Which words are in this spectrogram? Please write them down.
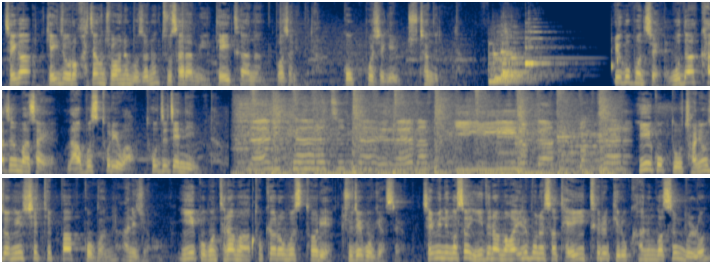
제가 개인적으로 가장 좋아하는 버전은 두 사람이 데이트하는 버전입니다. 꼭 보시길 추천드립니다. 일곱 번째, 오다 카즈마사의 라브 스토리와 토즈제니입니다. 이 곡도 전형적인 시티팝 곡은 아니죠. 이 곡은 드라마 토쿄 로브스토리의 주제곡이었어요. 재밌는 것은 이 드라마가 일본에서 데이트를 기록하는 것은 물론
